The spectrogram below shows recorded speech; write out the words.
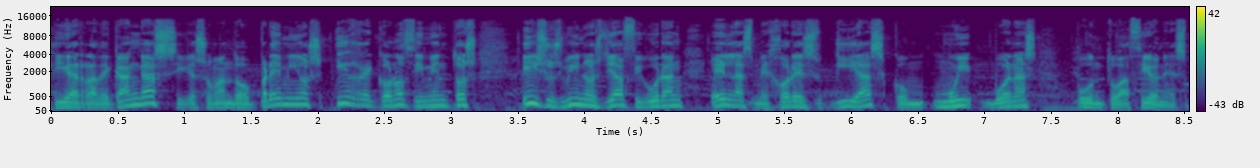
Tierra de Cangas sigue sumando premios y reconocimientos y sus vinos ya figuran en las mejores guías con muy buenas puntuaciones.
